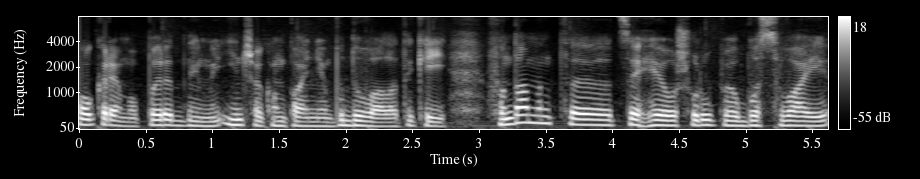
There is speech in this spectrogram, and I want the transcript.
Окремо перед ними інша компанія будувала такий фундамент, е, це геошурупи або сваї.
